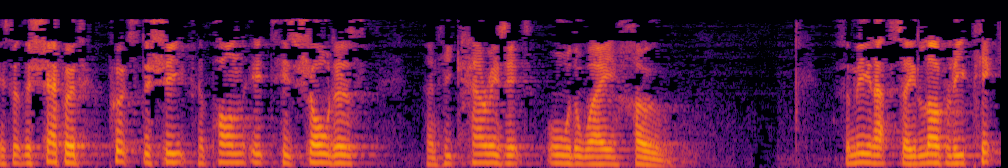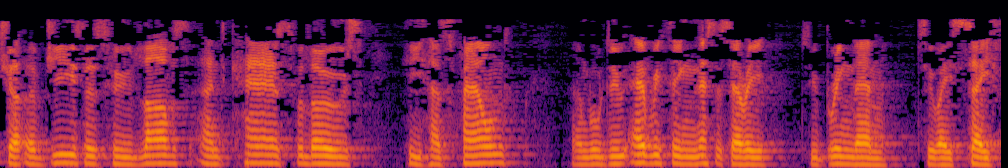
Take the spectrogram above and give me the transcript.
is that the shepherd puts the sheep upon it, his shoulders and he carries it all the way home. For me, that's a lovely picture of Jesus who loves and cares for those he has found and will do everything necessary to bring them to a safe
